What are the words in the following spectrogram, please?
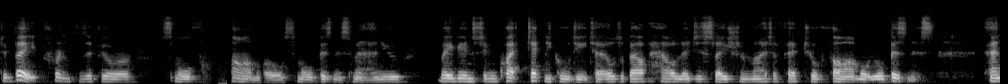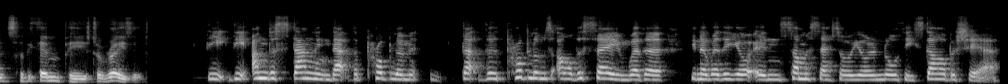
debate. For instance, if you're a small farmer or small businessman, you may be interested in quite technical details about how legislation might affect your farm or your business. And so the MPs to raise it the the understanding that the problem that the problems are the same whether you know whether you're in Somerset or you're in Northeast Derbyshire.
